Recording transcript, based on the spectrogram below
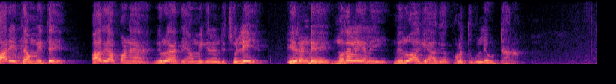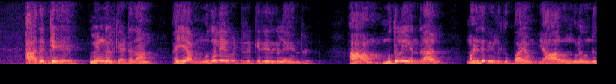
வாரியத்தை அமைத்து பாதுகாப்பான நிர்வாகத்தை அமைக்கிறேன் என்று சொல்லி இரண்டு முதலைகளை நிர்வாகியாக குளத்துக்குள்ளே விட்டாராம். அதுக்கு மீன்கள் கேட்டதாம் ஐயா முதலை விட்டிருக்கிறீர்களே என்று. ஆம் முதலை என்றால் மனிதர்களுக்கு பயம் யாரும் உங்களை வந்து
